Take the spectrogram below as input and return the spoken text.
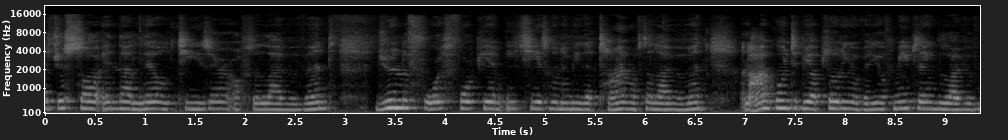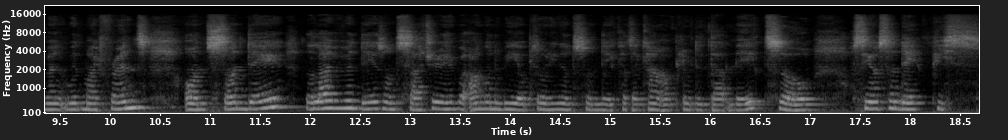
guys just saw in that little teaser of the live event, June the 4th, 4 p.m. ET is going to be the time of the live event. And I'm going to be uploading a video of me playing the live event with my friends on Sunday. The live event day is on Saturday, but I'm going to be uploading on Sunday because I can't upload it that late. So I'll see you on Sunday. Peace.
